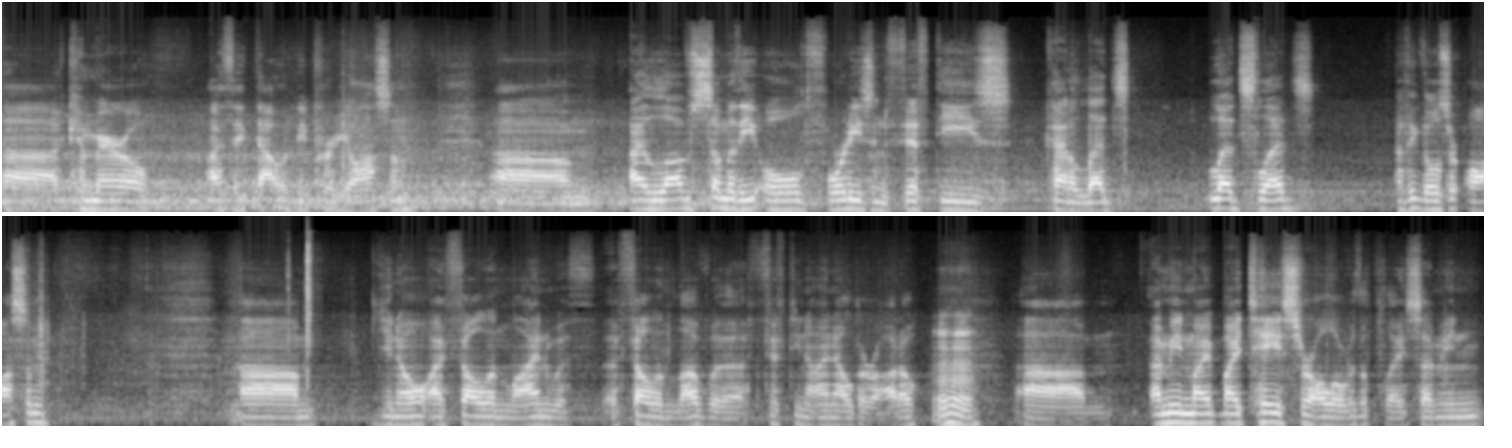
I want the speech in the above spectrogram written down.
uh, Camaro. I think that would be pretty awesome. Um, I love some of the old 40s and 50s kind of lead lead sleds. I think those are awesome you know, I fell in line with, I fell in love with a 59 Eldorado. Um, I mean, my, my tastes are all over the place. I mean,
